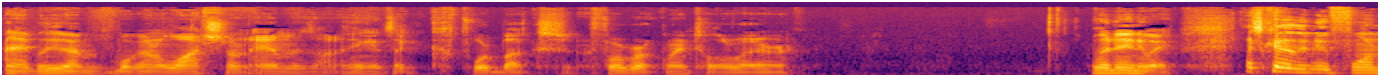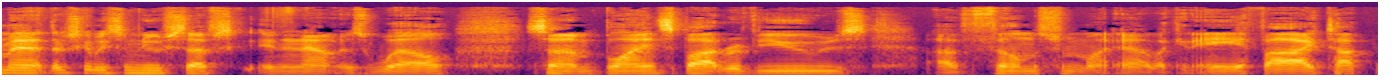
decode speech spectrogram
And I believe I'm we're gonna watch it on Amazon. I think it's like four bucks, four buck rental or whatever. But anyway, that's kind of the new format. There's gonna be some new stuff in and out as well. Some blind spot reviews, of films from uh, like an AFI top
